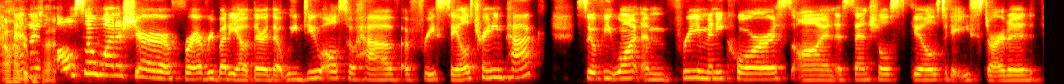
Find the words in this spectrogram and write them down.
100%. And I also want to share for everybody out there that we do also have a free sales training pack. So if you want a free mini course on essential skills to get you started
